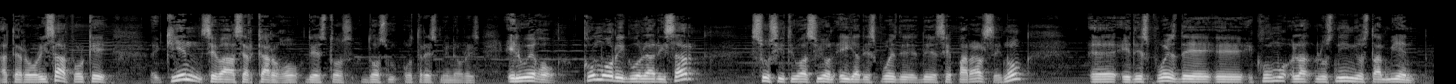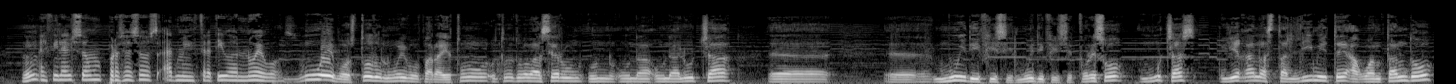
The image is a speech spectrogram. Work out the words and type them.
aterrorizar, porque ¿quién se va a hacer cargo de estos dos o tres menores? Y luego, cómo regularizar su situación, ella después de, separarse, ¿no? Eh, y después de eh, cómo los niños también. Al final son procesos administrativos nuevos. Nuevos, todo nuevo para ella. Todo, va a ser una, una, lucha eh, muy difícil, muy difícil. Por eso muchas llegan hasta el límite aguantando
